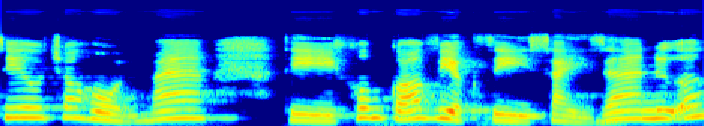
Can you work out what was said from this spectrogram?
siêu cho hồn ma thì không có việc gì xảy ra nữa.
